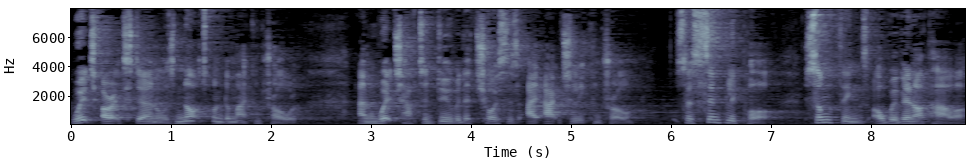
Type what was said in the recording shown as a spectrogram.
which are externals not under my control and which have to do with the choices I actually control. So, simply put, some things are within our power,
